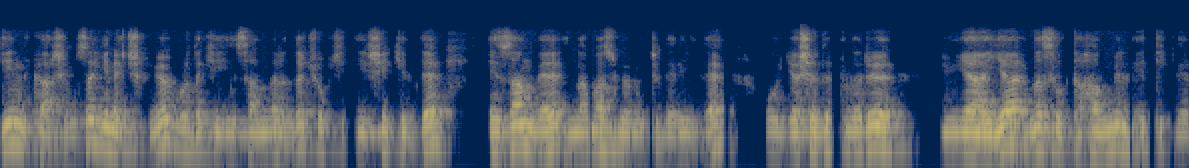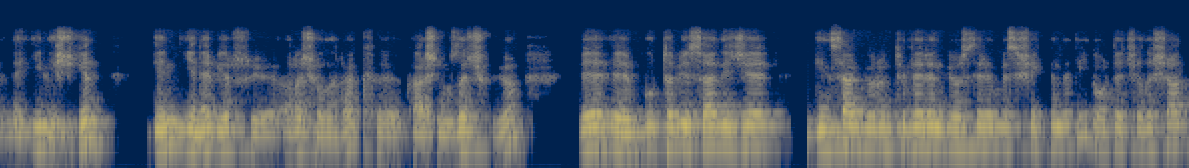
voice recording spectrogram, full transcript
din karşımıza yine çıkıyor. Buradaki insanların da çok ciddi şekilde ezan ve namaz görüntüleriyle o yaşadıkları dünyaya nasıl tahammül ettiklerine ilişkin din yine bir e, araç olarak e, karşımıza çıkıyor. Ve e, bu tabii sadece dinsel görüntülerin gösterilmesi şeklinde değil, orada çalışan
